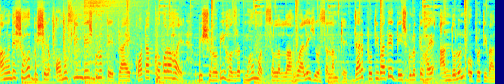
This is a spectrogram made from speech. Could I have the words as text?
বাংলাদেশ সহ বিশ্বের অমুসলিম দেশগুলোতে প্রায় কটাক্ষ করা হয় বিশ্বনবী হজরত মোহাম্মদ সাল্লাহু আলহি ওয়াসাল্লামকে, যার প্রতিবাদে দেশগুলোতে হয় আন্দোলন ও প্রতিবাদ।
